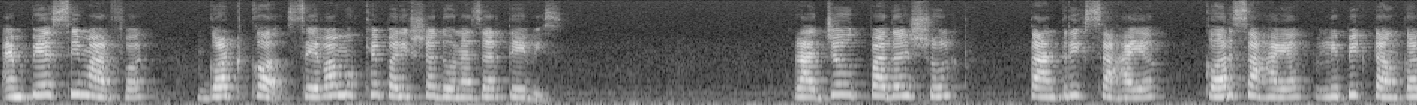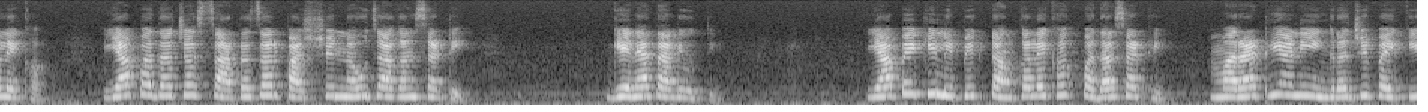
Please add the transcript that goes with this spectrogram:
एम पी एस सीमार्फत गट क. सेवा मुख्य परीक्षा दोन हजार तेवीस. राज्य उत्पादन शुल्क तांत्रिक सहाय्यक कर सहाय्यक लिपिक टंकलेखक या पदाच्या सात हजार पाचशे नऊ जागांसाठी घेण्यात आली होती. यापैकी लिपिक टंकलेखक पदासाठी मराठी आणि इंग्रजीपैकी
